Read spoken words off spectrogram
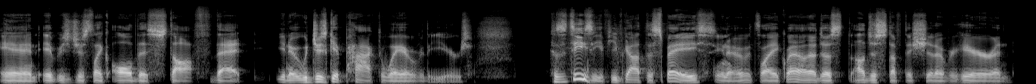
and it was just like all this stuff that you know, it would just get packed away over the years because it's easy. If you've got the space you know it's like well i'll just i'll just stuff this shit over here and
